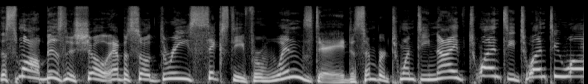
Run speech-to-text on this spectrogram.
The Small Business Show, episode 360 for Wednesday, December 29th, 2021.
